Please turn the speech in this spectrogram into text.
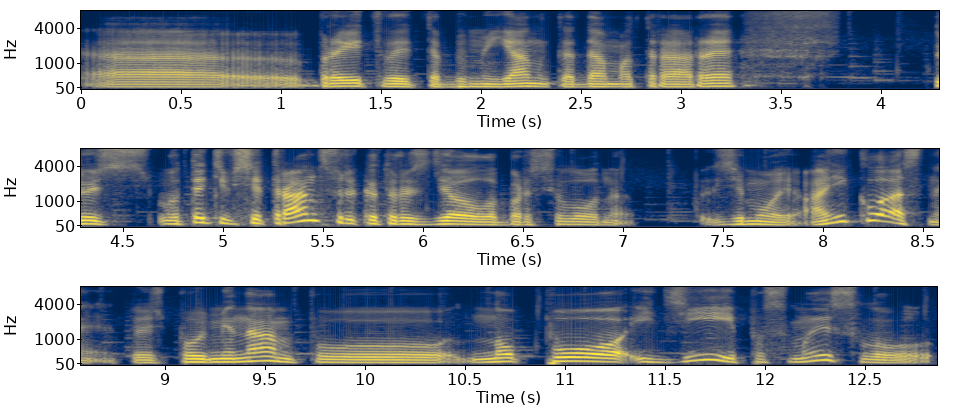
Брейтвейт, Абамиянка, Дама Траре. То есть вот эти все трансферы, которые сделала Барселона зимой, они классные. То есть по именам, по... но по идее, по смыслу,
